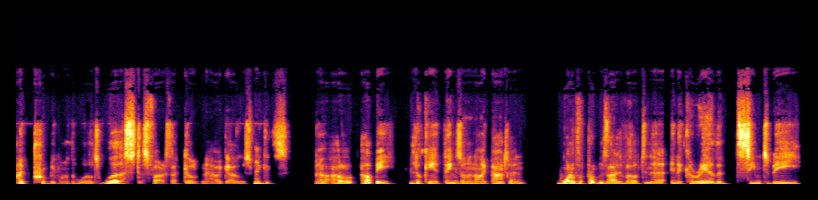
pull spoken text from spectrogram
I'm probably one of the world's worst as far as that golden hour goes mm. because you know, I'll I'll be looking at things on an iPad, and one of the problems I developed in a in a career that seemed to be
